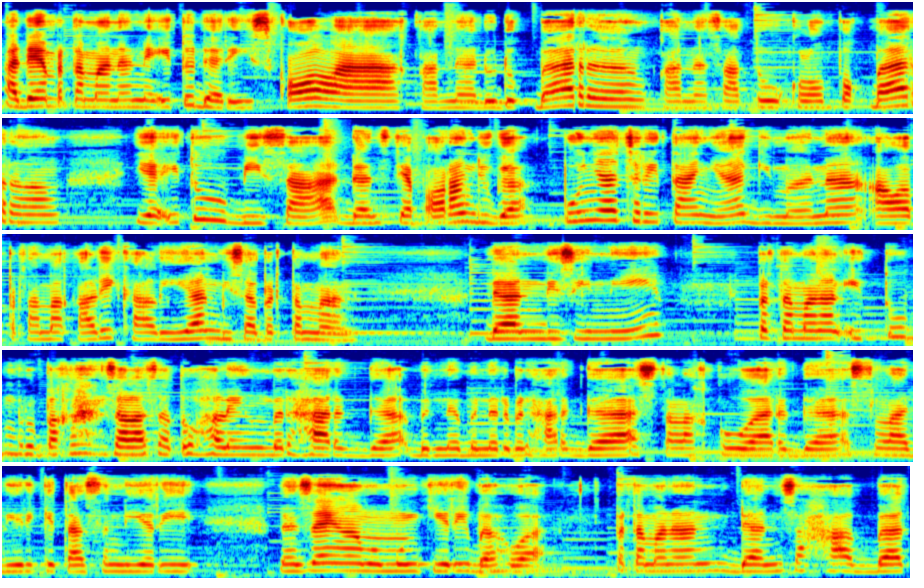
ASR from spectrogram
ada yang pertemanannya itu dari sekolah karena duduk bareng karena satu kelompok bareng ya itu bisa. Dan setiap orang juga punya ceritanya gimana awal pertama kali kalian bisa berteman. Dan di sini pertemanan itu merupakan salah satu hal yang berharga, benar-benar berharga setelah keluarga, setelah diri kita sendiri. Dan saya nggak memungkiri bahwa pertemanan dan sahabat,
